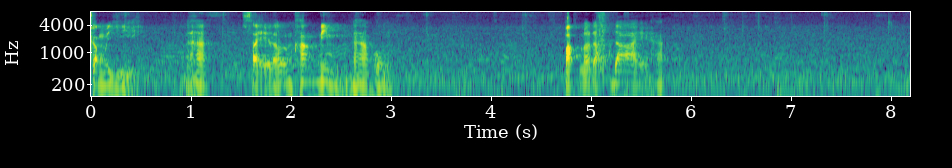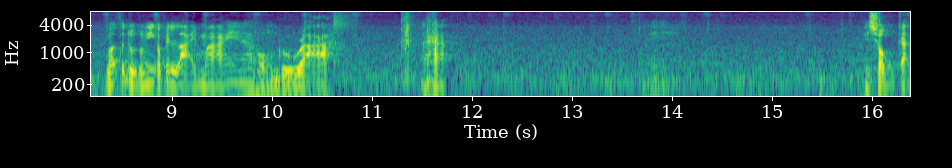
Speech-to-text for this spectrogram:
กำมะหยี่นะฮะ ใส่แล้วค่อนข้างนิ่มนะครับผม ปรับระดับได้ฮะวัสดุตรงนี้ก็เป็นลายไม้นะครับผมหรูหรานะฮะให้ชมกัน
